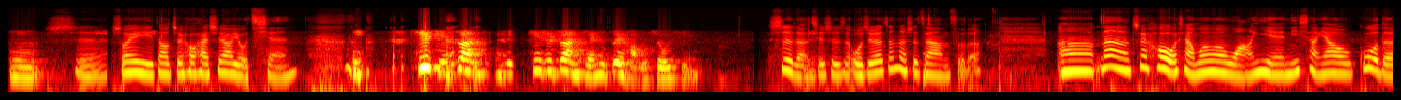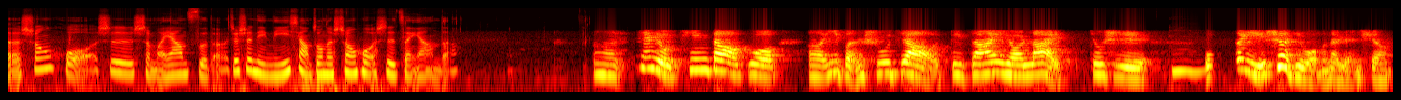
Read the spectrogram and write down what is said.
嗯，是，所以到最后还是要有钱。其实赚钱是，其实赚钱是最好的修行。是的，其实是，我觉得真的是这样子的。嗯，那最后我想问问王爷，你想要过的生活是什么样子的？就是你理想中的生活是怎样的？嗯，之前有听到过，呃，一本书叫《Design Your Life》，就是嗯我可以设计我们的人生。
